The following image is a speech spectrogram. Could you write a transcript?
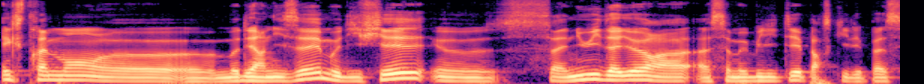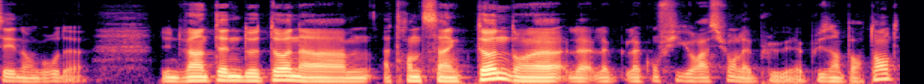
extrêmement euh, modernisé, modifié. Euh, ça nuit d'ailleurs à, sa mobilité parce qu'il est passé dans gros d'une vingtaine de tonnes à, 35 tonnes dans la, configuration la plus, la plus importante.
